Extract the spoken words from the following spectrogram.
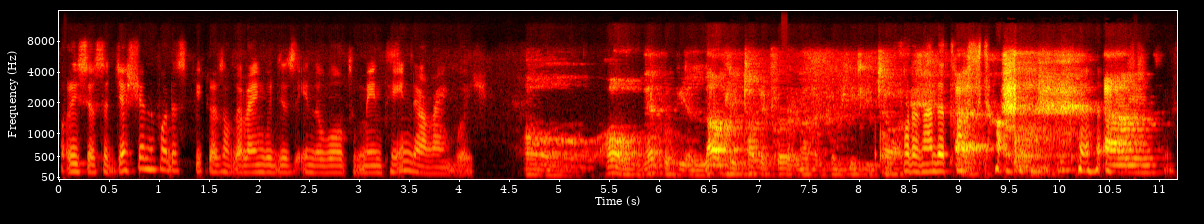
What is your suggestion for the speakers of the languages in the world to maintain their language? Oh, oh, that would be a lovely topic for another completely talk. For another talk. Uh, um,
